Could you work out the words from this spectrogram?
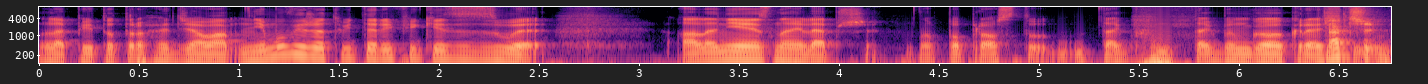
lepiej to trochę działa. Nie mówię, że Twitterifik jest zły, ale nie jest najlepszy. No po prostu, tak, tak bym go określił. Znaczy,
